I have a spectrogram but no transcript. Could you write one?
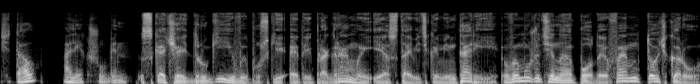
Читал Олег Шубин. Скачать другие выпуски этой программы и оставить комментарии вы можете на podfm.ru.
